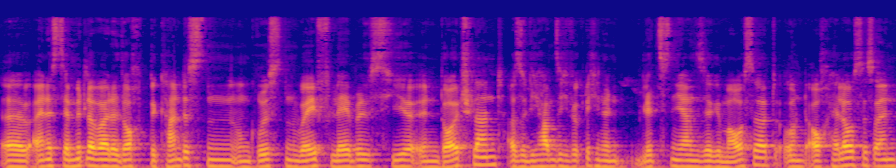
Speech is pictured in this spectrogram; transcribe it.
äh, eines der mittlerweile doch bekanntesten und größten Wave-Labels hier in Deutschland. Also die haben sich wirklich in den letzten Jahren sehr gemausert und auch Hellos ist ein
